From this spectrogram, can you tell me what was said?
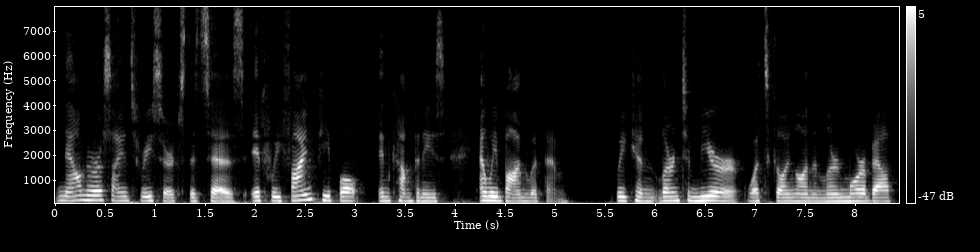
now neuroscience research that says if we find people in companies and we bond with them, we can learn to mirror what's going on and learn more about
